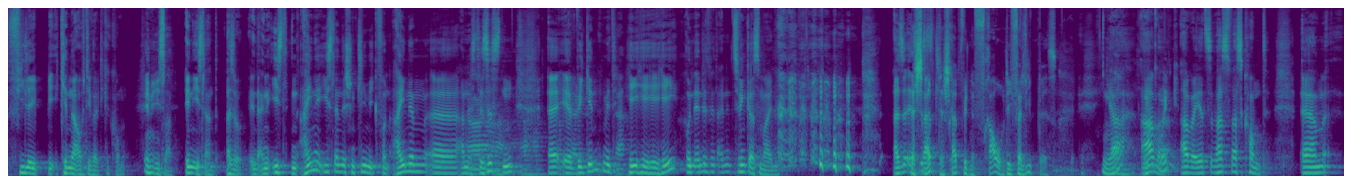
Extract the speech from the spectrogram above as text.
viele Kinder auf die Welt gekommen. In Island. In Island. Also in, eine Is in einer isländischen Klinik von einem äh, Anästhesisten. Ah, äh, er beginnt mit ja. he he he he und endet mit einem Zwinkersmiley. Also der schreibt, der schreibt wie eine Frau, die verliebt ist. Ja, ja aber, quick. aber jetzt was, was kommt? Ähm,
